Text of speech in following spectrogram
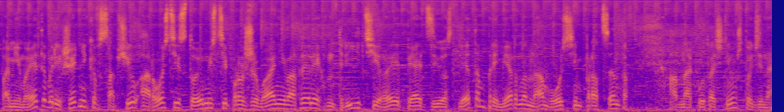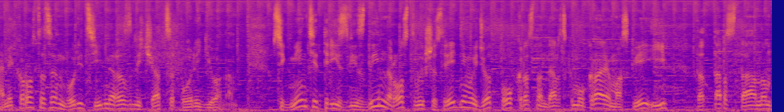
Помимо этого, Решетников сообщил о росте стоимости проживания в отелях 3-5 звезд летом примерно на 8%. Однако уточнил, что динамика роста цен будет сильно различаться по регионам. В сегменте 3 звезды рост выше среднего идет по Краснодарскому краю, Москве и Татарстану,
